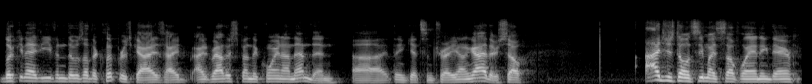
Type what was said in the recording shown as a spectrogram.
looking at even those other Clippers guys, I'd, I'd rather spend the coin on them than uh, than get some Trae Young either. So I just don't see myself landing there.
